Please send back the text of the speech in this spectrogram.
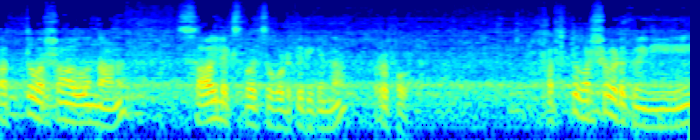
പത്ത് വർഷമാകുമെന്നാണ് സോയിൽ എക്സ്പേർട്സ് കൊടുത്തിരിക്കുന്ന റിപ്പോർട്ട് പത്ത് വർഷമെടുക്കും ഇനി ഈ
